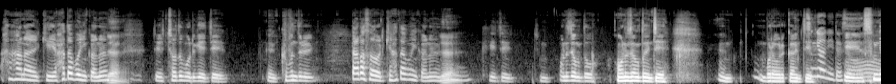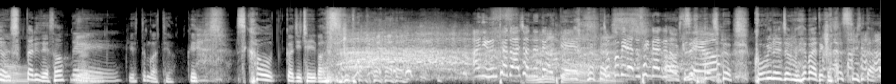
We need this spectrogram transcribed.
하나하나 이렇게 하다 보니까는 네. 이제 저도 모르게 이제 그- 그분들을 따라서 이렇게 하다 보니까는 예. 그게 이제 좀 어느 정도 어느 정도 이제 음, 뭐라 그럴까 이제 숙련이 돼서. 예, 숙련 어. 숙달이 돼서 네. 예, 했던 것 같아요. 그 스카웃까지 제의 받았습니다. 아니, 은퇴도 하셨는데 음, 어떻게 또. 조금이라도 생각은 없으세요? 아, 그래서 좀 고민을 좀 해봐야 될 것 같습니다.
